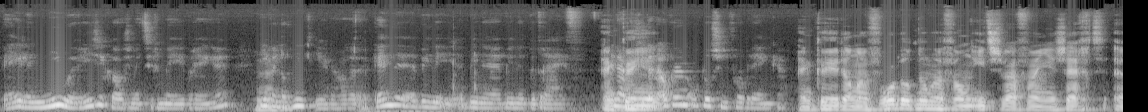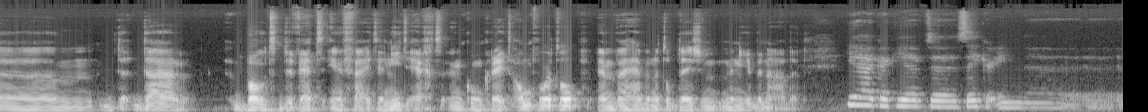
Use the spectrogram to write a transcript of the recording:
hele nieuwe risico's met zich meebrengen. Die we nog niet eerder hadden kenden binnen, binnen, binnen het bedrijf. En, en daar kun moet je, dan ook weer een oplossing voor bedenken. En kun je dan een voorbeeld noemen van iets waarvan je zegt, uh, daar bood de wet in feite niet echt een concreet antwoord op en we hebben het op deze manier benaderd? Ja, kijk, je hebt uh, zeker in uh,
